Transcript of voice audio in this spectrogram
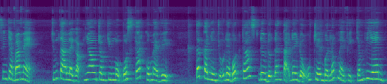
Xin chào ba mẹ, chúng ta lại gặp nhau trong chuyên mục podcast của Mẹ Việt. Tất cả những chủ đề podcast đều được đăng tải đầy đủ trên blog mẹ việt.vn.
